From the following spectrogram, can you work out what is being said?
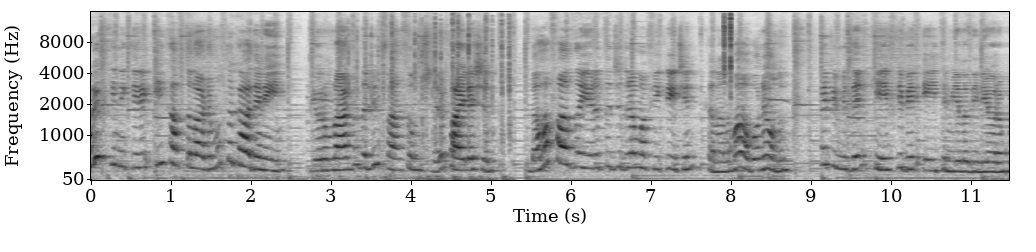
Bu etkinlikleri ilk haftalarda mutlaka deneyin. Yorumlarda da lütfen sonuçları paylaşın. Daha fazla yaratıcı drama fikri için kanalıma abone olun. Hepimize keyifli bir eğitim yılı diliyorum.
